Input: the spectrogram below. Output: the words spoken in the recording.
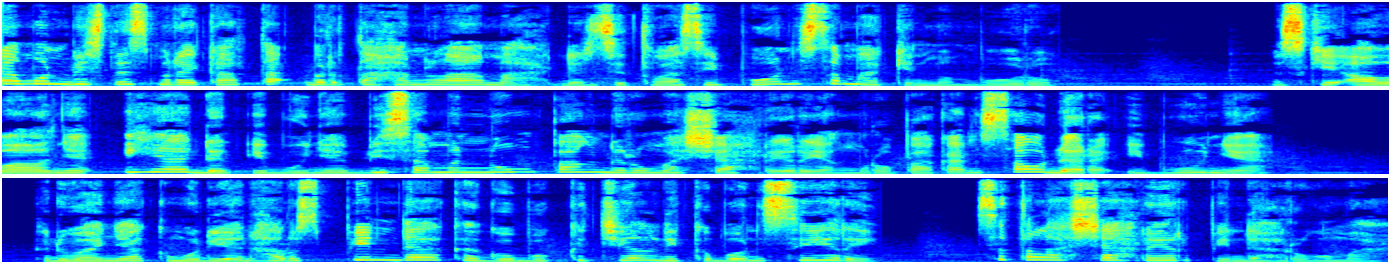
Namun bisnis mereka tak bertahan lama dan situasi pun semakin memburuk. Meski awalnya ia dan ibunya bisa menumpang di rumah Syahrir yang merupakan saudara ibunya, keduanya kemudian harus pindah ke gubuk kecil di kebun siri setelah Syahrir pindah rumah.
